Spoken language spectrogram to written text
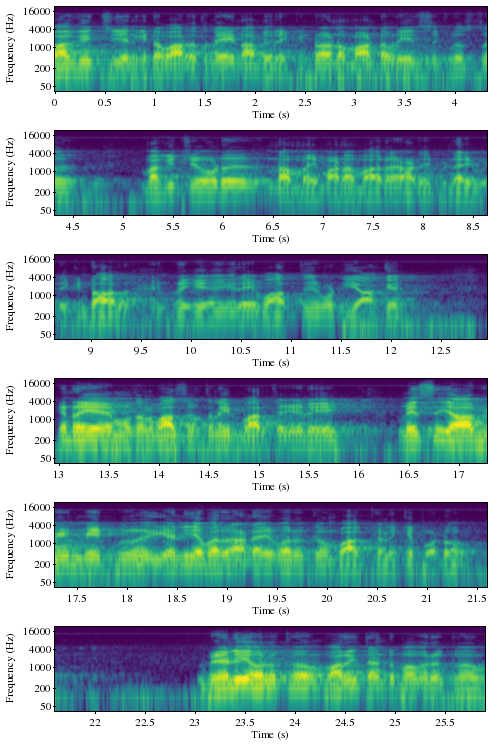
மகிழ்ச்சி என்கின்ற வாரத்திலே நாம் இருக்கின்றோம். நம் ஆண்டவர் இயேசு கிறிஸ்து மகிழ்ச்சியோடு நம்மை மனமாற அழைப்பினை விடுக்கின்றார். இன்றைய இறை வார்த்தை வழியாக. இன்றைய முதல் வாசகத்திலே பார்க்கையிலே மெஸ்ஸியாவின் மீட்பு எளியவர் அனைவருக்கும் வாக்களிக்கப்படும். வெளியோருக்கும் வரி தண்டுபவருக்கும்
